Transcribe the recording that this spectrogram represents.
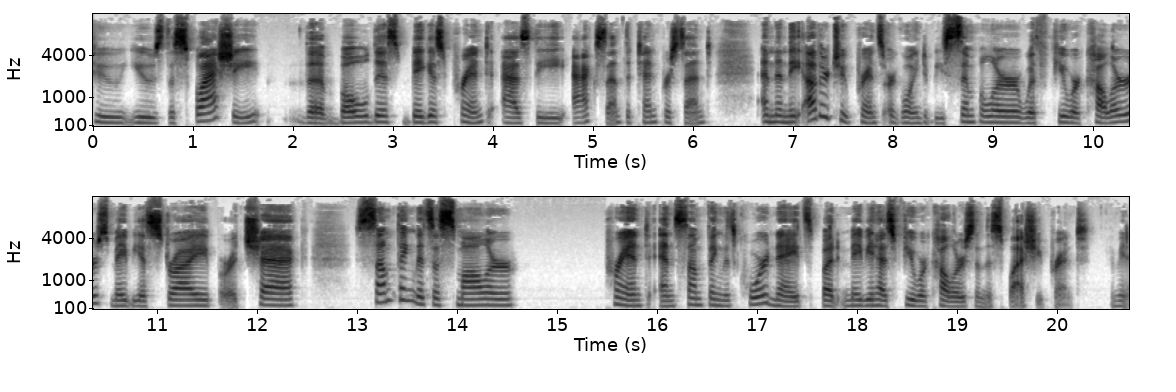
to use the splashy, the boldest, biggest print as the accent, the 10%. And then the other two prints are going to be simpler with fewer colors, maybe a stripe or a check, something that's a smaller print and something that coordinates, but maybe it has fewer colors than the splashy print. I mean,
